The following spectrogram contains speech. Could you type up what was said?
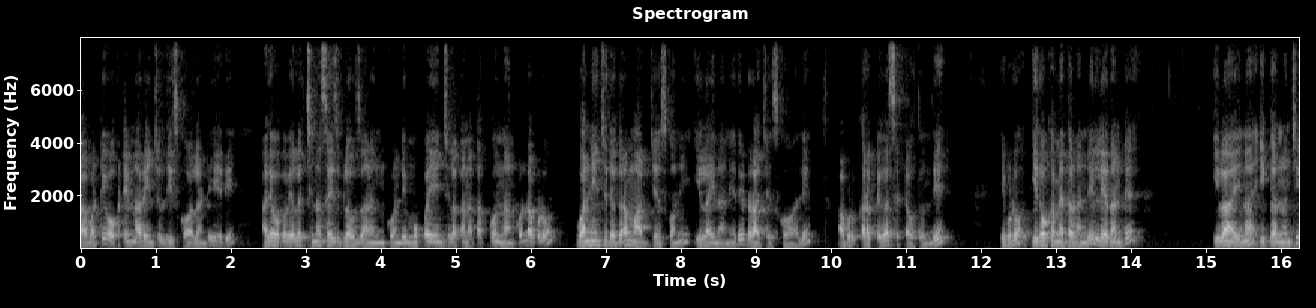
కాబట్టి ఒకటిన్నర ఇంచులు తీసుకోవాలండి ఇది. అదే ఒకవేళ చిన్న సైజ్ బ్లౌజ్ అనుకోండి ముప్పై ఇంచుల కన్నా తక్కువ ఉంది అనుకోండి అప్పుడు వన్ ఇంచ్ దగ్గర మార్క్ చేసుకొని ఈ లైన్ అనేది డ్రా చేసుకోవాలి. అప్పుడు కరెక్ట్గా సెట్ అవుతుంది. ఇప్పుడు ఇదొక మెథడ్ అండి. లేదంటే ఇలా అయినా ఇక్కడ నుంచి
